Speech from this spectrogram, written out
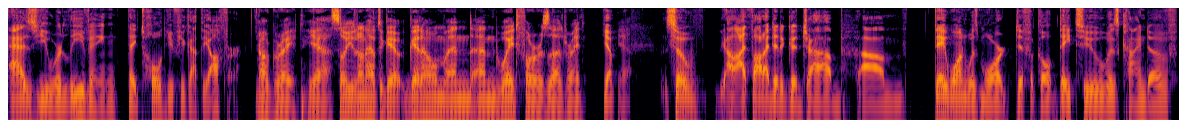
as you were leaving, they told you if you got the offer. Oh, great. Yeah. So you don't have to get, get home and, and wait for a result, right? Yep. Yeah. So I thought I did a good job. Um, day one was more difficult. Day two was kind of,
